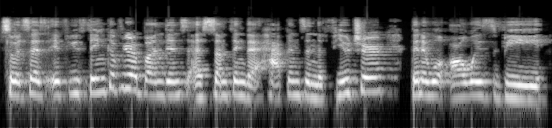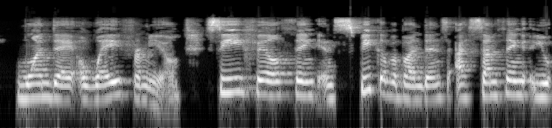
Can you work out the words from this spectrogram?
So it says, if you think of your abundance as something that happens in the future, then it will always be one day away from you. See, feel, think, and speak of abundance as something you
